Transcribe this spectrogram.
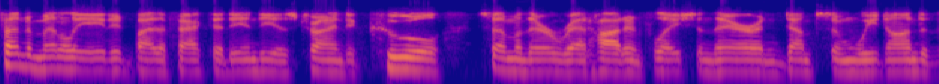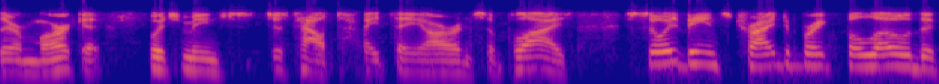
fundamentally aided by the fact that India is trying to cool some of their red hot inflation there and dump some wheat onto their market, which means just how tight they are in supplies. Soybeans tried to break below the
